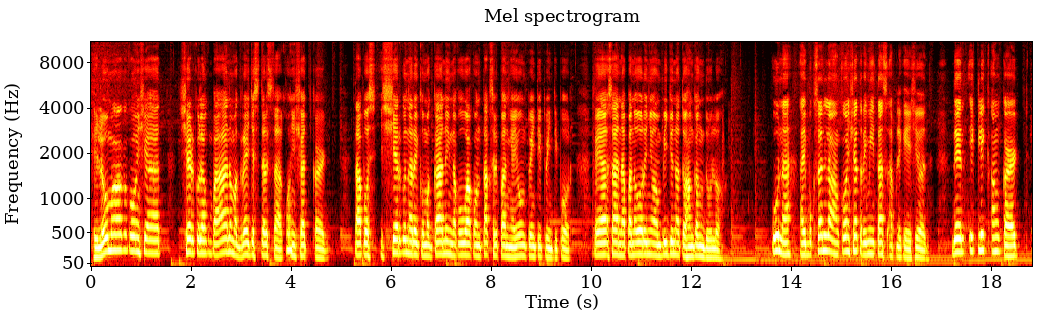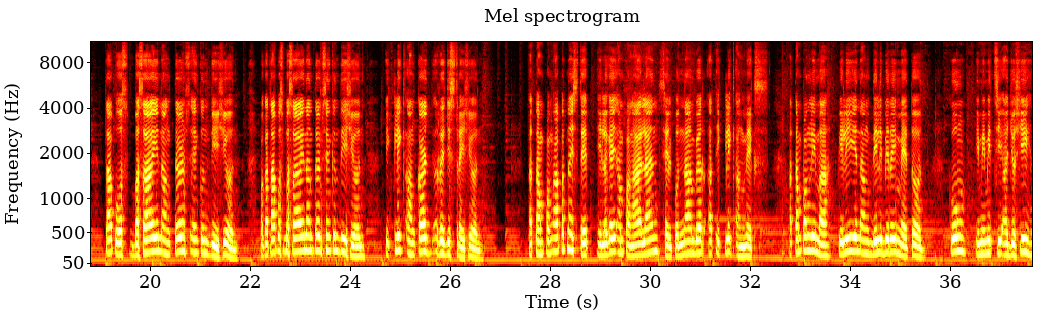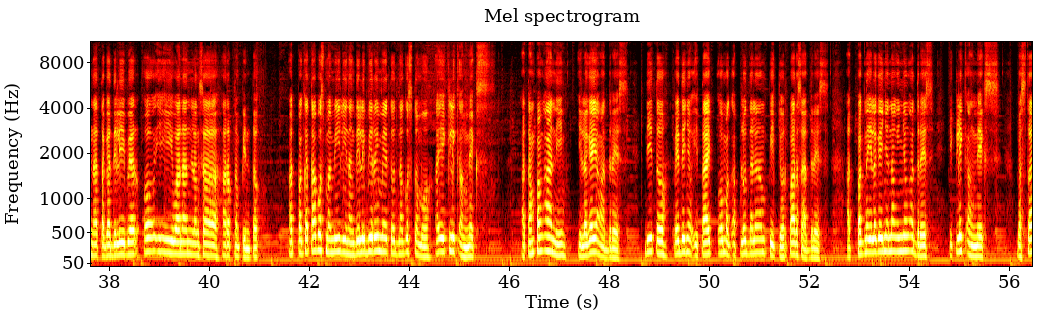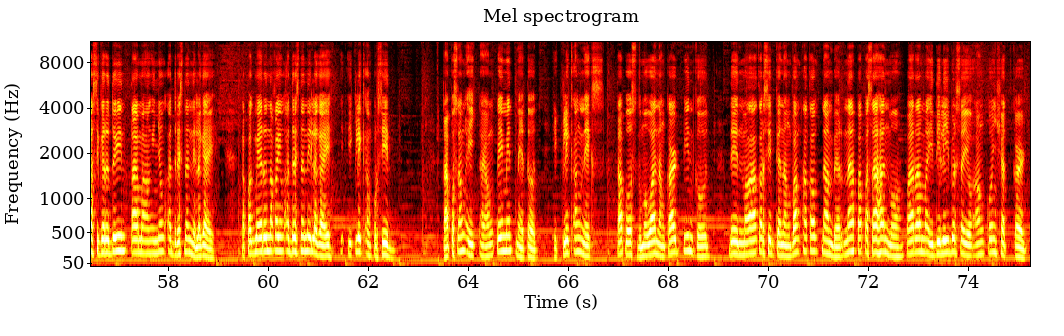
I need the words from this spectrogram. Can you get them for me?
Hello mga kakonsyat! Share ko lang kung paano mag-register sa Conshot card. Tapos, share ko na rin kung magkano yung nakuha kong tax refund ngayong 2024. Kaya sana panoorin nyo ang video na to hanggang dulo. Una ay buksan lang ang Conshot Remittance application. Then, i-click ang card. Tapos, basahin ang terms and condition. Pagkatapos basahin ang terms and condition, i-click ang card registration. At ang pang-apat na step, ilagay ang pangalan, cellphone number at i-click ang next. At ang panglima, piliin ang delivery method kung imimit si Ajoshi na taga-deliver o iiwanan lang sa harap ng pinto. At pagkatapos mamili ng delivery method na gusto mo, ay i-click ang next. At ang pang-anim, ilagay ang address. Dito, pwede nyo i-type o mag-upload na lang ng picture para sa address. At pag nailagay nyo ng inyong address, i-click ang next. Basta siguraduhin tama ang inyong address na nilagay. Kapag meron na kayong address na nilagay, i-click ang proceed. Tapos ang 8 ay ang payment method. I-click ang next, tapos gumawa ng card pin code, then makaka-receive ka ng bank account number na papasahan mo para ma-deliver sa iyo ang Conshot card.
